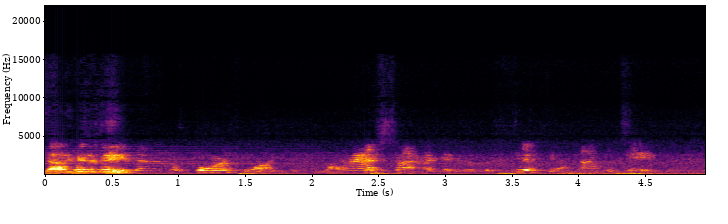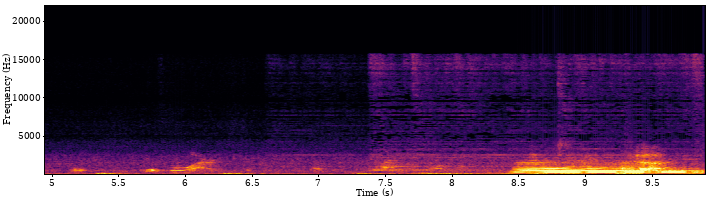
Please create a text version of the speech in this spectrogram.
not you good to me. Then the fourth one. The last time I did it was the fifth one, not the tape. The, the four. Yeah.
